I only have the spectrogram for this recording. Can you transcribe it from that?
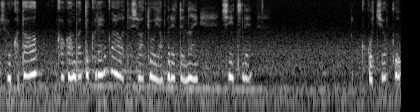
そういう方が頑張ってくれるから私は今日破れてないシーツで心地よく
